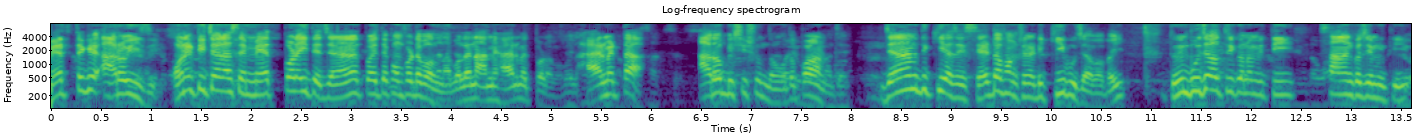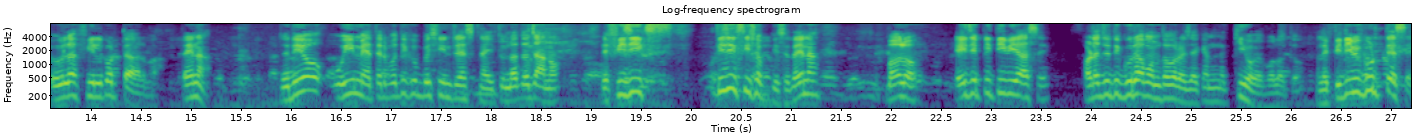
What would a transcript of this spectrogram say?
ম্যাথ থেকে আরও ইজি অনেক টিচার আছে ম্যাথ পড়াইতে জেনারেল পড়াইতে কমফোর্টেবল না। বলে, না, আমি হায়ার ম্যাথ পড়াবো। হায়ার ম্যাথটা আরও বেশি সুন্দর মতো পড়ানো যায়। জেনারেল কি আছে? সেট অফ ফাংশন এটি কি বুঝাবো ভাই? তুমি বুঝাও ত্রিকোণমিতি স্থানাঙ্ক জ্যামিতি ওইগুলা ফিল করতে পারবা, তাই না? যদিও ওই ম্যাথের প্রতি খুব বেশি ইন্টারেস্ট নাই, তোমরা তো জানো যে ফিজিক্স ফিজিক্সই সব কিছু তাই না? বলো, এই যে পৃথিবী আছে ওটা যদি ঘুরা বন্ধ করে যায় কেমন কি হবে বলো তো? মানে পৃথিবী ঘুরতেছে।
